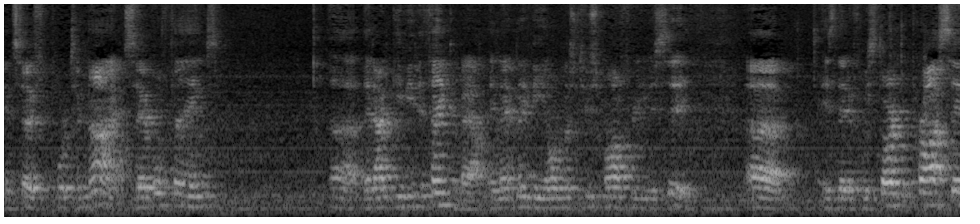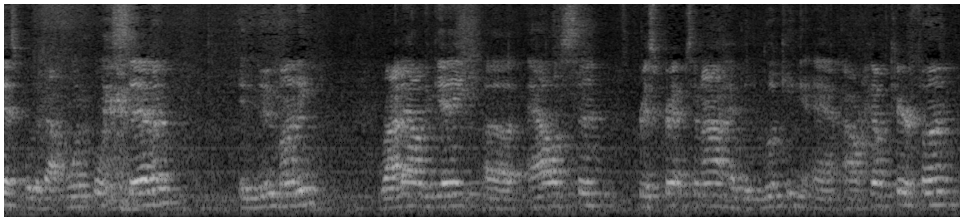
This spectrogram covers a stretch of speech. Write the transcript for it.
And so for tonight, several things uh, that I'd give you to think about, and that may be almost too small for you to see, uh, is that if we start the process with about 1.7 in new money, right out of the gate, uh, Allison, Chris Krebs, and I have been looking at our healthcare fund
